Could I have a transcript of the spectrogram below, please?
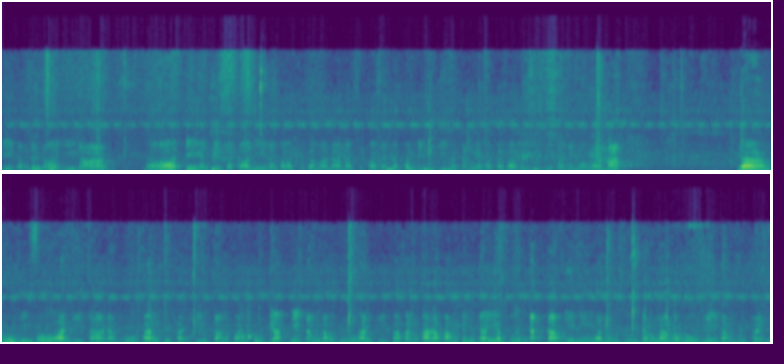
ติตังตตายีนา วัติอันติปตาหินังกาปุกามานานาปุกายะตะปะเตติวะตังยะวัตบามิสุขะยโนมานะย่างบูจิงเขาอันดีท่านังบูปังทุปัดจิงกังปันทุยะนินังบังบูอันจีปะกังกาลบังจงใจเปิดจัตตาอินิมาลงถุงตังมามาลงเจตังทุปันเน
